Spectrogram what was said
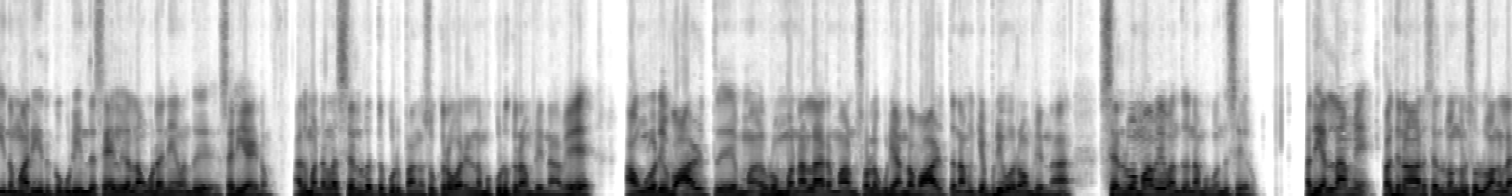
இந்த மாதிரி இருக்கக்கூடிய இந்த செயல்கள்லாம் உடனே வந்து சரியாயிடும். அது மட்டும் இல்லை செல்வத்தை கொடுப்பாங்க. சுக்கர நம்ம கொடுக்குறோம் அப்படின்னாவே அவங்களுடைய வாழ்த்து ரொம்ப நல்லா இருமான்னு சொல்லக்கூடிய அந்த வாழ்த்து நமக்கு எப்படி வரும் அப்படின்னா செல்வமாகவே வந்து நமக்கு வந்து சேரும். அது எல்லாமே பதினாறு செல்வங்கள் சொல்லுவாங்கள்ல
